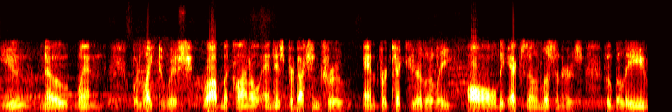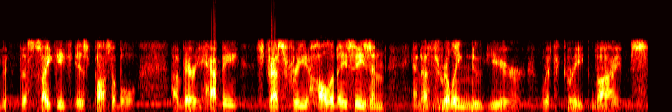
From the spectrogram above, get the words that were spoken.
You Know When, would like to wish Rob McConnell and his production crew, and particularly all the X Zone listeners who believe the psychic is possible, a very happy, stress free holiday season and a thrilling new year with great vibes.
